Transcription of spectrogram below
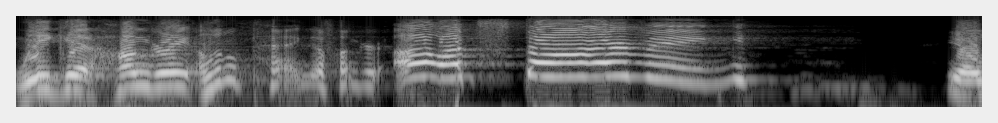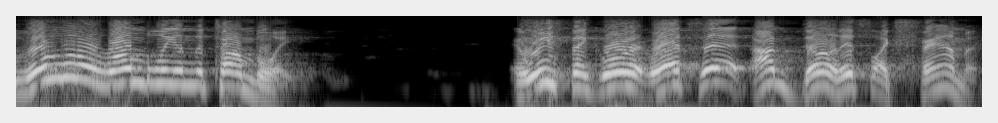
we get hungry, a little pang of hunger. Oh, I'm starving! You know, one little rumbly in the tumbly. And we think, well, that's it. I'm done. It's like famine.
